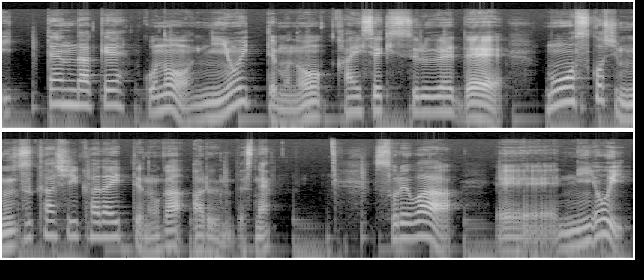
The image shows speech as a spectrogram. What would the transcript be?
一点だけこの匂いってものを解析する上でもう少し難しい課題っていうのがあるんですね。それはえー、匂い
